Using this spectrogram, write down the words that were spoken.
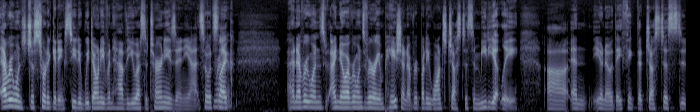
everyone's just sort of getting seated. We don't even have the U.S. attorneys in yet, so it's Right. like and everyone's i know everyone's very impatient everybody wants justice immediately uh, and you know they think that justice d-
